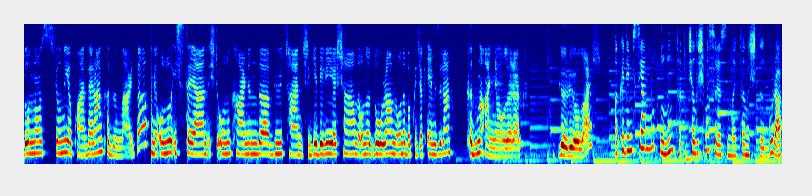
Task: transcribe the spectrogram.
donasyonu yapan, veren kadınlar da hani onu isteyen, işte onu karnında büyüten, işte gebeliği yaşayan ve ona doğuran ve ona bakacak, emziren kadına anne olarak görüyorlar. Akademisyen Mutlu'nun çalışma sırasında tanıştığı Burak,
